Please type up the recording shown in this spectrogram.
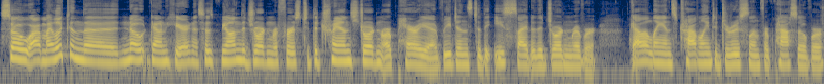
So um, I looked in the note down here, and it says beyond the Jordan refers to the Transjordan or Perea regions to the east side of the Jordan River. Galileans traveling to Jerusalem for Passover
